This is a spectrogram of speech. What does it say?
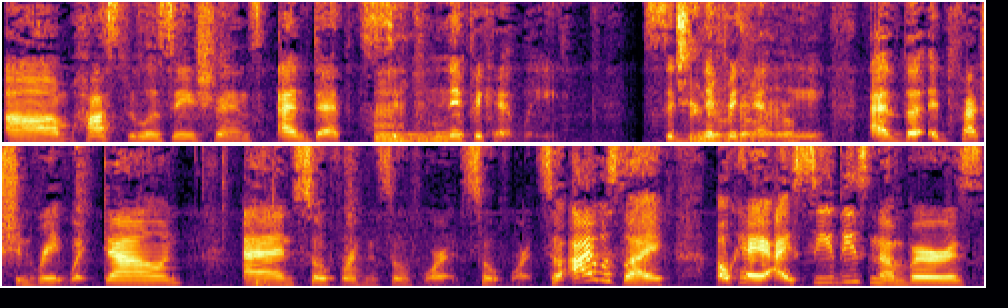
um, hospitalizations and death significantly significantly Significantly, and the infection rate went down and so forth and so forth and so forth. So i was like okay i see these numbers.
